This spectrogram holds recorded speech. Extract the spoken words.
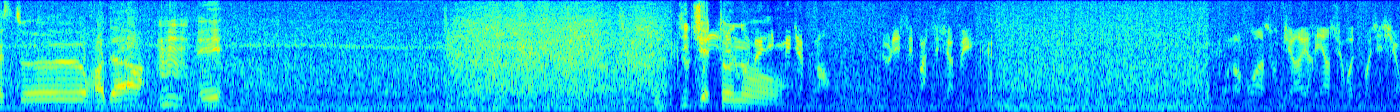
Reste euh, radar et. Ne laissez pas s'échapper. On envoie un soutien aérien sur votre position.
